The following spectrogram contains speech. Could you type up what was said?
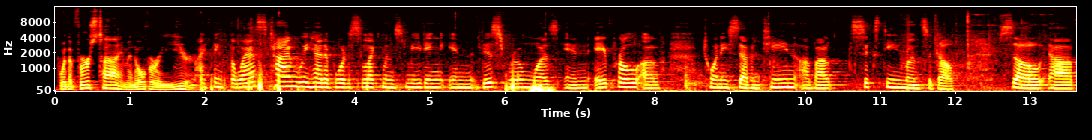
for the first time in over a year. I think the last time we had a Board of Selectmen's meeting in this room was in April of 2017, about 16 months ago. So uh,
